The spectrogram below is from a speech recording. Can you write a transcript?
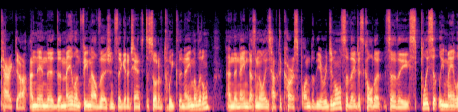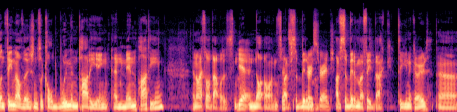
character, and then the, the male and female versions, they get a chance to sort of tweak the name a little, and the name doesn't always have to correspond to the original, so they just called it, so the explicitly male and female versions were called Women Partying and Men Partying, and I thought that was not, Yeah. not on, so I've submitted, very my- strange. I've submitted my feedback to Unicode. Uh,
